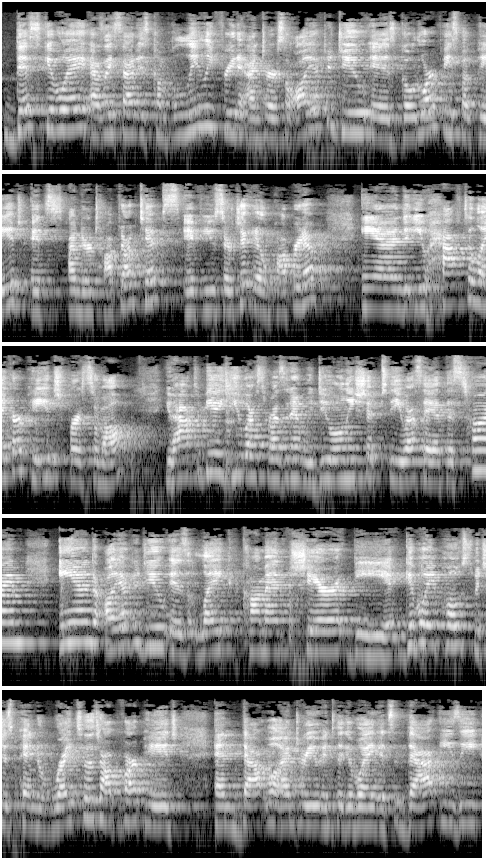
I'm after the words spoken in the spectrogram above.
this giveaway, as I said, is completely free to enter. So all you have to do is go to our Facebook page. It's under Top Dog Tips. If you search it, it'll pop right up. And you have to like our page, first of all. You have to be a US resident. We do only ship to the USA at this time. And all you have to do is like, comment, share the giveaway post, which is pinned right to the top of our page. And that will enter you into the giveaway. It's that easy.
